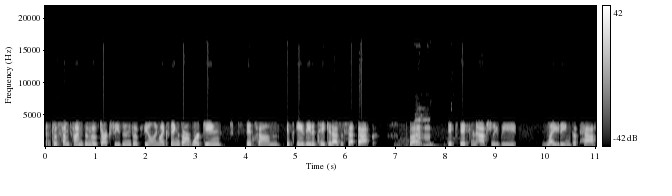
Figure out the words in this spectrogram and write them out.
and so sometimes in those dark seasons of feeling like things aren't working, it's um it's easy to take it as a setback, but mm-hmm. it it can actually be lighting the path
